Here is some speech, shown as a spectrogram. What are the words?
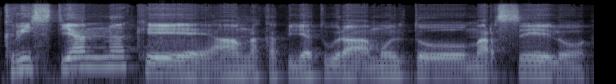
Christian, che ha una capigliatura molto Marcelo,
